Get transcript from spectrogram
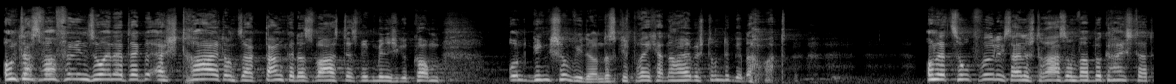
Und das war für ihn so einer, der erstrahlt und sagt, danke, das war's, deswegen bin ich gekommen und ging schon wieder. Und das Gespräch hat eine halbe Stunde gedauert. Und er zog fröhlich seine Straße und war begeistert.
